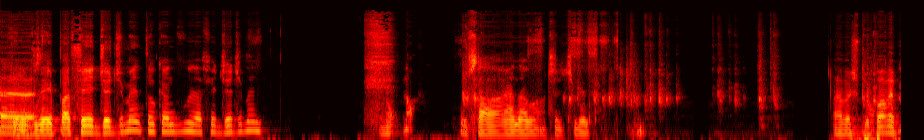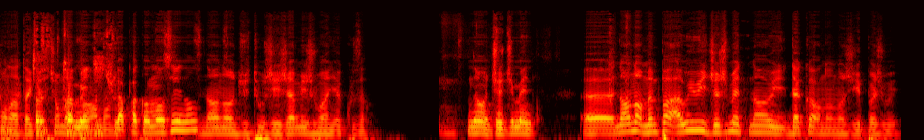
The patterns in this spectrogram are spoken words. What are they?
Euh, Vous avez pas fait Judgment Aucun de vous a fait Judgment? Non, non. Ou ça a rien à voir, Judgment? Ah bah je peux pas répondre à ta Toi, question, toi mais apparemment... tu l'as pas commencé, non? Non, non, du tout, j'ai jamais joué à un Yakuza. Non, Judgment. Euh, non, non, même pas. Ah oui, oui, Judgment, non, oui, d'accord, non, non, j'y ai pas joué.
